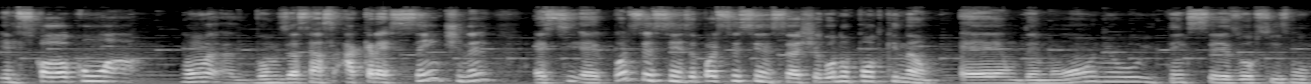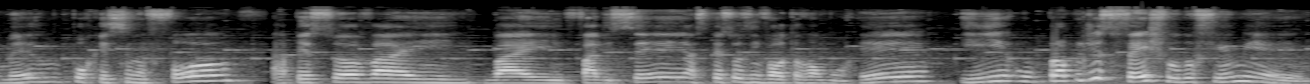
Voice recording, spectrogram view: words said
eles colocam uma, vamos, vamos dizer assim, a crescente, né? É, é, pode ser ciência, pode ser ciência. Aí Chegou no ponto que não. É um demônio e tem que ser exorcismo mesmo, porque se não for, a pessoa vai, vai falecer, as pessoas em volta vão morrer. E o próprio desfecho do filme,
